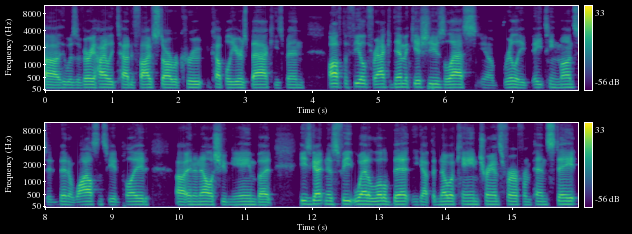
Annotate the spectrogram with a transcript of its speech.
uh, who was a very highly touted five star recruit a couple years back. He's been off the field for academic issues the last you know really 18 months. It had been a while since he had played uh, in an LSU game, but he's getting his feet wet a little bit. You got the Noah Cain transfer from Penn State.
